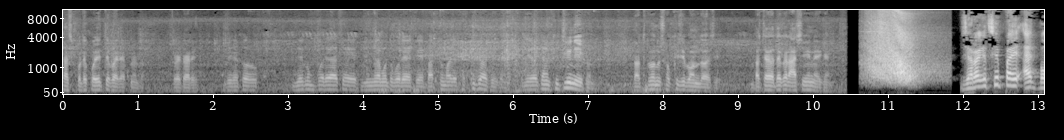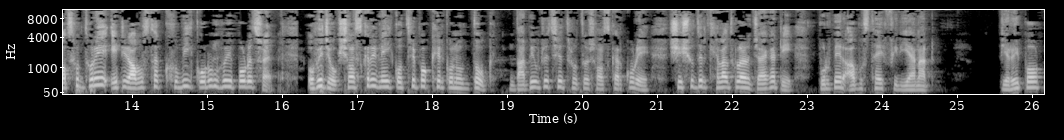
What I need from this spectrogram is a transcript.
কাজ করে করে দিতে পারে আপনারা সরকারে। যেটা তো যেরকম পড়ে আছে গুঙ্গার মতো পড়ে আছে বাথরুম আছে, সব কিছু আছে এখানে। এখানে কিছুই নেই এখন। বাথরুম সব কিছু বন্ধ আছে। বাচ্চারা তো এখন আসেই না এখানে। জানা গেছে প্রায় এক বছর ধরে, এটির অবস্থা খুবই করুণ হয়ে পড়েছে। অভিযোগ, সংস্কারে নেই কর্তৃপক্ষের কোনো উদ্যোগ। দাবি উঠেছে দ্রুত সংস্কার করে শিশুদের খেলাধুলার জায়গাটি পূর্বের অবস্থায় ফিরিয়ে আনার। রিপোর্ট,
